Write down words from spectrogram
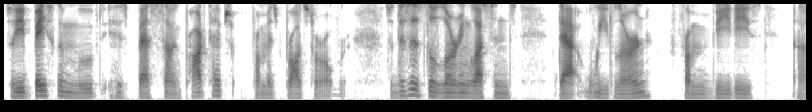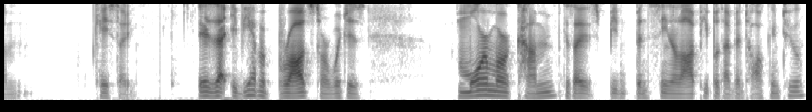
So he basically moved his best selling product types from his broad store over. So this is the learning lessons that we learn from Veeti's um, case study. Is that if you have a broad store, which is more and more common because I've been seeing a lot of people that I've been talking to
